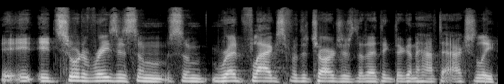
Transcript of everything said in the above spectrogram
it, it sort of raises some some red flags for the Chargers that I think they're going to have to actually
